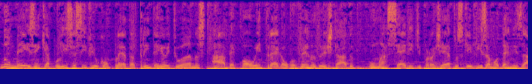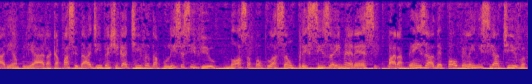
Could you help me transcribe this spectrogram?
No mês em que a Polícia Civil completa 38 anos, a ADEPOL entrega ao governo do estado uma série de projetos que visa modernizar e ampliar a capacidade investigativa da Polícia Civil. Nossa população precisa e merece. Parabéns à ADEPOL pela iniciativa.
